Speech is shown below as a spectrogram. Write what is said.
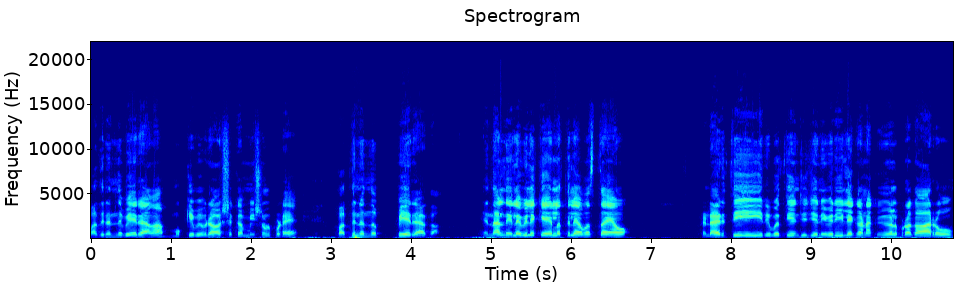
പതിനൊന്ന് പേരാകാം മുഖ്യ വിവരാവകാശ കമ്മീഷൻ ഉൾപ്പെടെ പതിനൊന്ന് പേരാകാം. എന്നാൽ നിലവിലെ കേരളത്തിലെ അവസ്ഥയോ? രണ്ടായിരത്തി ഇരുപത്തിയഞ്ച് ജനുവരിയിലെ കണക്കുകൾ പ്രകാരവും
